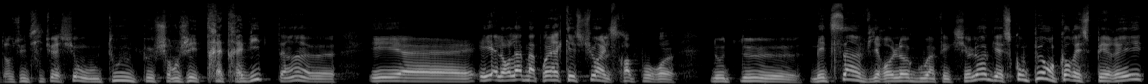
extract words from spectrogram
dans une situation où tout peut changer très très vite. Hein, euh, et, euh, et, alors là, ma première question, elle sera pour nos deux médecins, virologues ou infectiologues. Est-ce qu'on peut encore espérer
